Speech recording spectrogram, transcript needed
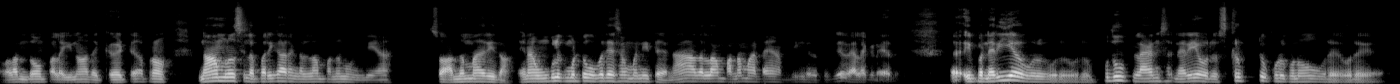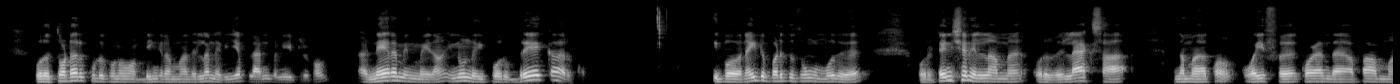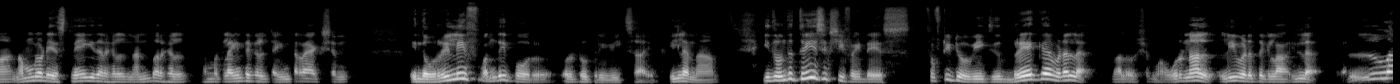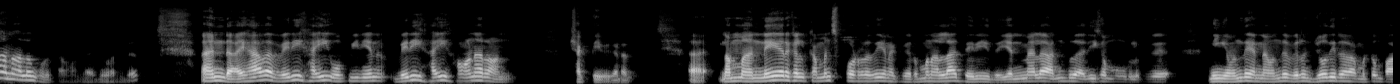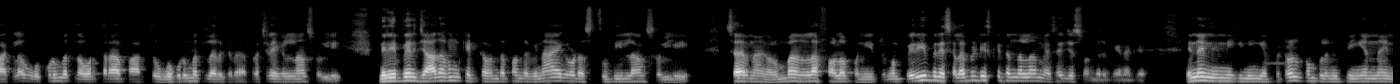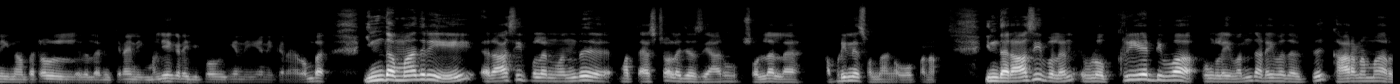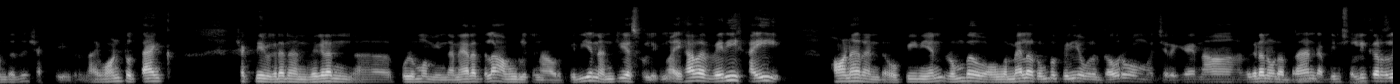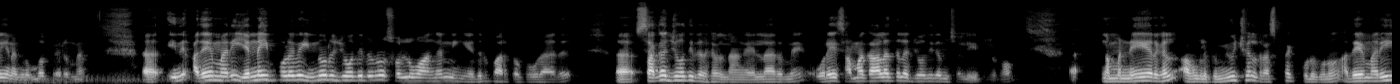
வளர்ந்தோம் பழகினோம். அதை கேட்டு அப்புறம் நாமளும் சில பரிகாரங்கள்லாம் பண்ணணும் இல்லையா? ஸோ அந்த மாதிரி தான். ஏன்னா உங்களுக்கு மட்டும் உபதேசம் பண்ணிட்டு நான் அதெல்லாம் பண்ண மாட்டேன் அப்படிங்கிறதுக்கு வேலை கிடையாது. இப்போ நிறைய ஒரு ஒரு ஒரு புது பிளான்ஸ் நிறைய ஒரு ஸ்கிரிப்ட் கொடுக்கணும் ஒரு ஒரு ஒரு தொடர் கொடுக்கணும் அப்படிங்கிற மாதிரிலாம் நிறைய பிளான் பண்ணிட்டு இருக்கோம் நேரமின்மை தான். இன்னொன்று இப்போ ஒரு பிரேக்காக இருக்கும். இப்போ நைட்டு படுத்து தூங்கும்போது ஒரு டென்ஷன் இல்லாமல் ஒரு ரிலாக்ஸாக நம்ம ஒய்ஃபு குழந்தை அப்பா அம்மா நம்மளுடைய சிநேகிதர்கள் நண்பர்கள் நம்ம கிளைண்ட்டுகள்கிட்ட இன்டராக்ஷன் இந்த ஒரு ரிலீஃப் வந்து இப்போ ஒரு ஒரு டூ த்ரீ வீக்ஸாக இருக்குது இல்லைன்னா இது வந்து three sixty five days fifty two weeks இது பிரேக்கே விடலை. நாலு வருஷமா. ஒரு நாள் லீவ் எடுத்துக்கலாம். இல்லை எல்லா நாளும் கொடுத்தாங்க அந்த இது வந்து. And I have a very high opinion very high honour on Sakthi Vikatan நம்ம நேயர்கள் கமெண்ட்ஸ் போடுறது எனக்கு ரொம்ப நல்லா தெரியுது. என் மேல அன்பு அதிகம் உங்களுக்கு. நீங்கள் வந்து என்னை வந்து வெறும் ஜோதிடரா மட்டும் பார்க்கல உங்கள் குடும்பத்தில் ஒருத்தராக பார்த்து உங்கள் குடும்பத்தில் இருக்கிற பிரச்சனைகள்லாம் சொல்லி நிறைய பேர் ஜாதகம் கேட்க வந்தப்போ அந்த விநாயகரோட ஸ்துதிலாம் சொல்லி சார் நாங்கள் ரொம்ப நல்லா ஃபாலோ பண்ணிட்டு இருக்கோம் பெரிய பெரிய செலிபிரிட்டிஸ் கிட்ட இருந்தெல்லாம் மெசேஜஸ் வந்திருக்கு எனக்கு. என்ன இன்னைக்கு நீங்கள் பெட்ரோல் பம்பில் நிற்பீங்கன்னா இன்னைக்கு நான் பெட்ரோல் இதில் நிற்கிறேன் இன்னைக்கு மளிகை கடைக்கு போவீங்க? நீங்கள் நிற்கிறேன் ரொம்ப இந்த மாதிரி ராசி பலன் வந்து மற்ற அஸ்ட்ராலஜர்ஸ் யாரும் சொல்லலை. அப்படின்னு சொன்னாங்க ஓப்பனா. இந்த ராசி பலன் இவ்வளோ கிரியேட்டிவா உங்களை வந்து அடைவதற்கு காரணமா இருந்தது Sakthi Vikatan. I want to thank Sakthi Vikatan and Vikatan குழுமம். இந்த நேரத்துல அவங்களுக்கு நான் ஒரு பெரிய நன்றியை சொல்லிக்கணும். I have a very high honour and opinion ரொம்ப அவங்க மேல ரொம்ப பெரிய ஒரு கௌரவம் வச்சுருக்கேன் நான் விகடனோட பிராண்ட் அப்படின்னு சொல்லிக்கிறதுலையும் எனக்கு ரொம்ப பெருமை. இது அதே மாதிரி என்னை போலவே இன்னொரு ஜோதிடரும் சொல்லுவாங்கன்னு நீங்க எதிர்பார்க்கக்கூடாது சக ஜோதிடர்கள் நாங்கள் எல்லாருமே ஒரே சமகாலத்துல ஜோதிடம் சொல்லிட்டு இருக்கோம். நம்ம நேயர்கள் அவங்களுக்கு மியூச்சுவல் ரெஸ்பெக்ட் கொடுக்கணும். அதே மாதிரி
